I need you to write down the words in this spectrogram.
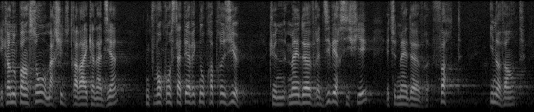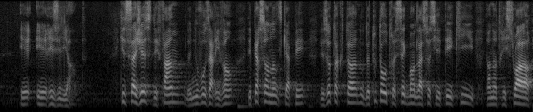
Et quand nous pensons au marché du travail canadien, nous pouvons constater avec nos propres yeux qu'une main-d'œuvre diversifiée est une main-d'œuvre forte innovante et, résiliente. Qu'il s'agisse des femmes, des nouveaux arrivants, des personnes handicapées, des Autochtones ou de tout autre segment de la société qui, dans notre histoire,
